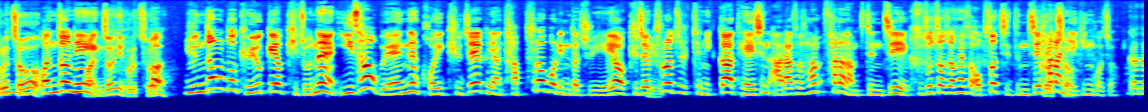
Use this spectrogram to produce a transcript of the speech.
그렇죠. 완전히 완전히 그렇죠. 그러니까 윤 정부 교육개혁 기조는 이 사업 외에는 거의 규제 그냥 다 풀어버린다 주의예요. 규제 음. 풀어줄 테니까 대신 알아서 사- 살아남든지 구조조정해서 없어지든지 하란 그렇죠. 얘기인 거죠. 그러니까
